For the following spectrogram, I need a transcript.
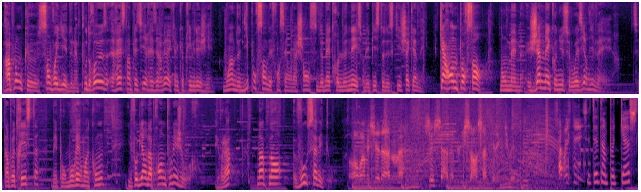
Rappelons que s'envoyer de la poudreuse reste un plaisir réservé à quelques privilégiés. Moins de 10% des Français ont la chance de mettre le nez sur les pistes de ski chaque année. 40% n'ont même jamais connu ce loisir d'hiver. C'est un peu triste, mais pour mourir moins con, il faut bien en apprendre tous les jours. Et voilà, maintenant, vous savez tout. Au revoir, messieurs, dames. C'est ça la puissance intellectuelle. Sapristi C'était un podcast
